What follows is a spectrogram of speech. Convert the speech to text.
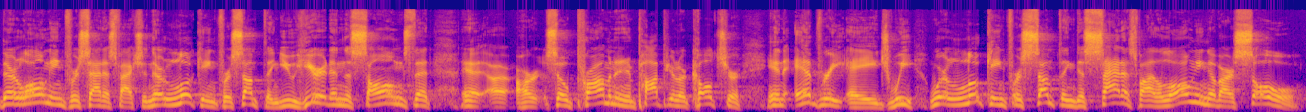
they're longing for satisfaction. They're looking for something. You hear it in the songs that uh, are so prominent in popular culture in every age. We, we're looking for something to satisfy the longing of our soul.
